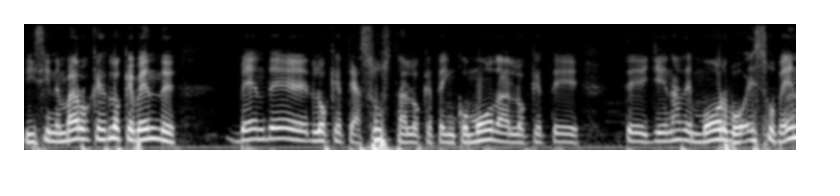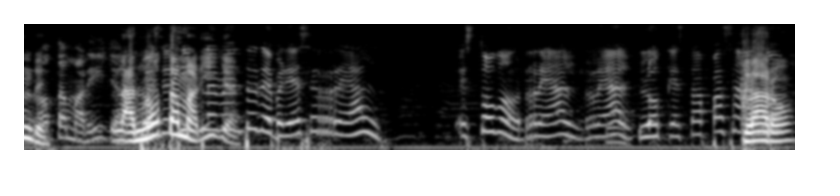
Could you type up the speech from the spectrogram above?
Y sin embargo, ¿qué es lo que vende? Vende lo que te asusta, lo que te incomoda, lo que te, te llena de morbo. Eso vende. La nota amarilla. La Pues nota es amarilla. Simplemente debería ser real. Es todo, real, real. Lo que está pasando. Claro.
